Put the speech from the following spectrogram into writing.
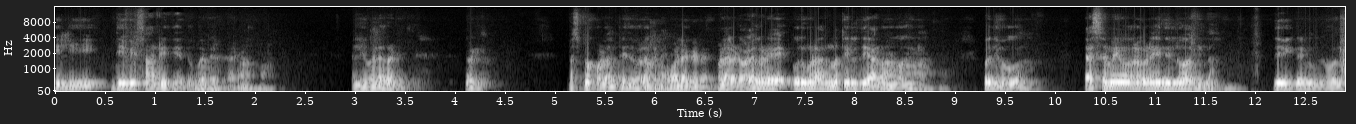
ಇಲ್ಲಿ ದೇವಿಯ ಸಾನ್ನಿಧ್ಯ ಇದು ಭದ್ರಕಾಳಿ. ಅಲ್ಲಿ ಒಳಗಡೆ ನೋಡಿ ಭಸ್ಮಕೊಳ ಅಂತ ಇದೆ ಒಳಗಡೆ. ಒಳಗಡೆ. ಒಳಗಡೆ ಒಳಗಡೆ ಗುರುಗಳ ಅನುಮತಿ ಇಲ್ಲದೆ ಯಾರು ಹೋಗಿಲ್ಲ ಬನ್ನಿ ಹೋಗೋಣ. ಜಾಸ್ತಿ ಸಮಯ ಒಳಗಡೆ ನಿಲ್ಲುವಾಗಿಲ್ಲ. ದೇವಿ ಕೈ ನಿಲ್ಲುವಲ್ಲ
